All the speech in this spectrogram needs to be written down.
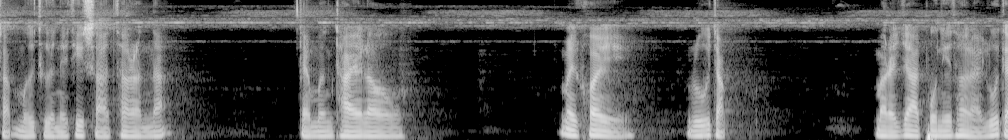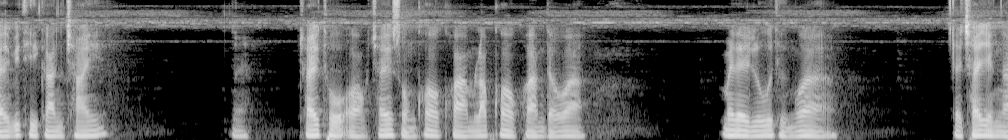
ศัพท์มือถือในที่สาธารณะ แต่เมืองไทยเราไม่ค่อยรู้จักมารยาทพวกนี้เท่าไหร่ รู้แต่วิธีการใช้นะใช้โทรออกใช้ส่งข้อความรับข้อความแต่ว่า ไม่ได้รู้ถึงว่า จะใช้ยังไง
